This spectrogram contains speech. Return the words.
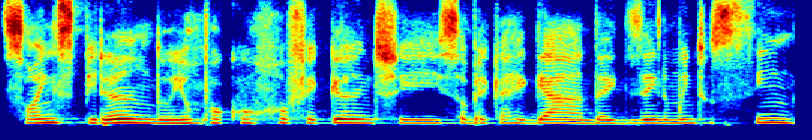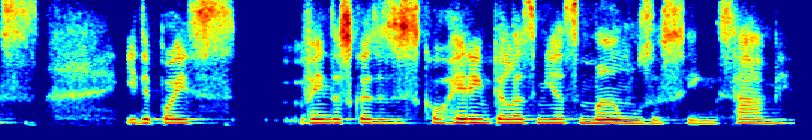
só inspirando e um pouco ofegante e sobrecarregada e dizendo muitos sims e depois vendo as coisas escorrerem pelas minhas mãos, assim, sabe?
